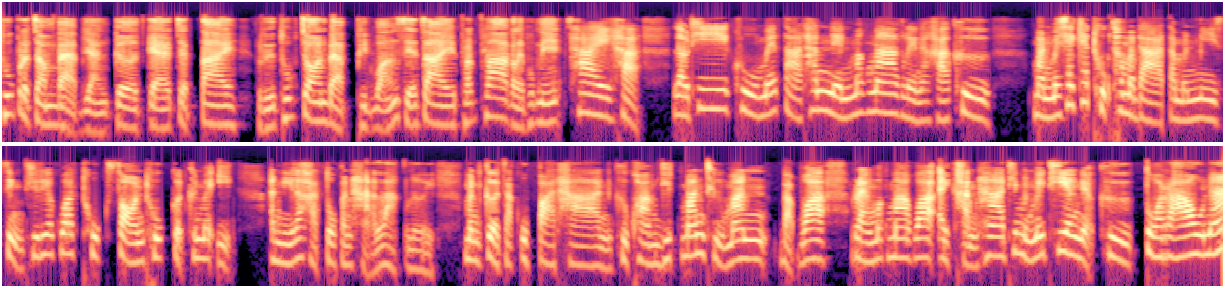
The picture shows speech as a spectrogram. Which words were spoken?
ทุกข์ประจำแบบอย่างเกิดแก่เจ็บตาย หรือทุกข์จรแบบผิดหวังเสียใจพลัดพรากอะไรพวกนี้ ใช่ค่ะ แล้วที่ครูเมตตาท่านเน้นมาก ๆเลยนะคะ คือมันไม่ใช่แค่ทุกข์ธรรมดา แต่มันมีสิ่งที่เรียกว่าทุกข์ซ้อนทุกข์เกิดขึ้นมาอีก อันนี้แหละค่ะตัวปัญหาหลักเลย มันเกิดจากอุปาทาน คือความยึดมั่นถือมั่น แบบว่าแรงมากๆว่าไอ้ขันห้าที่มันไม่เที่ยงเนี่ย คือตัวเรานะ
